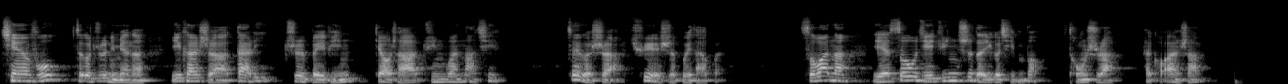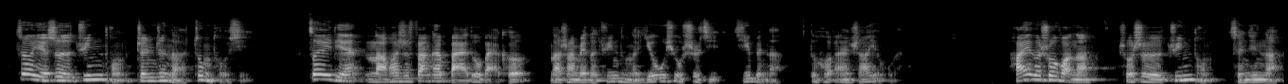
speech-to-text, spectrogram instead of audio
潜伏这个剧里面呢，一开始啊，戴笠去北平调查军官纳妾，这个事啊确实归他管。此外呢，也搜集军事的一个情报，同时啊还搞暗杀，这也是军统真正的重头戏。这一点哪怕是翻开百度百科，那上面的军统的优秀事迹，基本呢都和暗杀有关。还有一个说法呢，说是军统曾经呢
